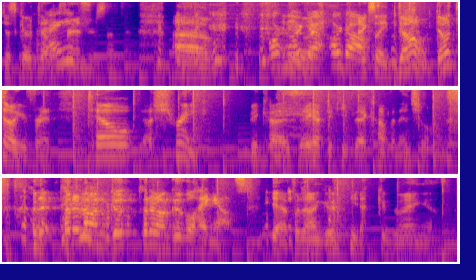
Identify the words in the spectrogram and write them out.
just go tell Right? a friend or something. Um, or, or, Anyway, do- or dog. Actually, don't. Don't tell your friend. Tell a shrink because they have to keep that confidential. put it, put it on Go- put it on google hangouts yeah, put it on Google. Yeah, Google Hangouts.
